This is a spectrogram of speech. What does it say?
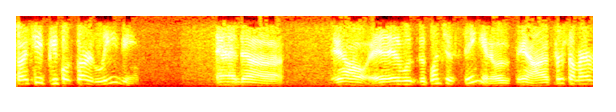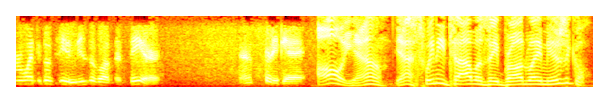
So I see people start leaving. And, uh, you know, it was a bunch of singing. It was, you know, the first time I ever went to go see a musical at the theater. That's pretty gay. Oh, yeah. Yeah, Sweeney Todd was a Broadway musical.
